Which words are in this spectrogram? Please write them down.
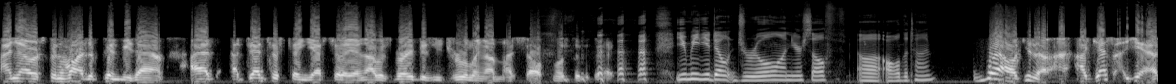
I know it's been hard to pin me down. I had a dentist thing yesterday, and I was very busy drooling on myself most of the day. you mean you don't drool on yourself uh, all the time? Well, you know, I, I guess yes,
